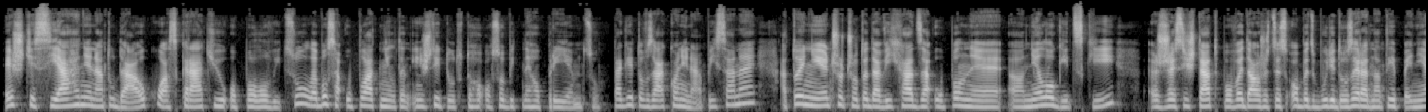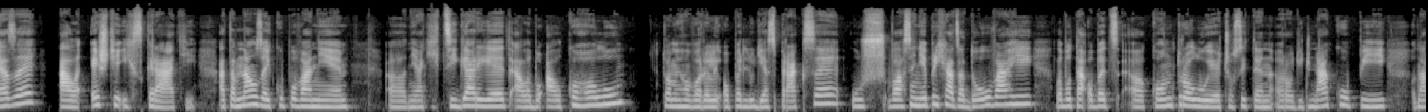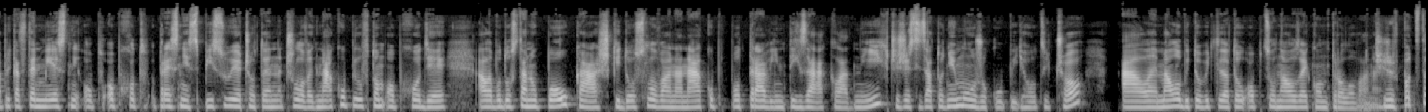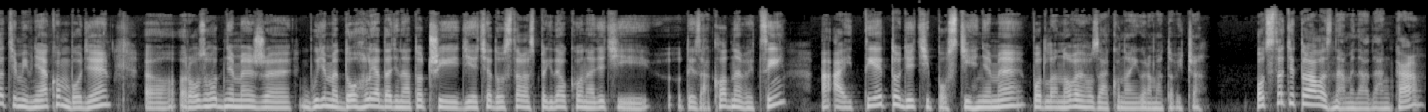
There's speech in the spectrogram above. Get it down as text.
ešte siahne na tú dávku a skráti ju o polovicu, lebo sa uplatnil ten inštitút toho osobitného príjemcu. Tak je to v zákone napísané a to je niečo, čo teda vychádza úplne e, nelogicky, že si štát povedal, že cez obec bude dozerať na tie peniaze, ale ešte ich skráti. A tam naozaj kupovanie e, nejakých cigariet alebo alkoholu to mi hovorili opäť ľudia z praxe, už vlastne neprichádza do úvahy, lebo tá obec e, kontroluje, čo si ten rodič nakúpi. Napríklad ten miestny obchod presne spisuje, čo ten človek nakúpil v tom obchode, alebo dostanú poukážky doslova na nákup potravín tých základných, čiže si za to nemôžu kúpiť hoci čo ale malo by to byť teda tou obcov naozaj kontrolované. Čiže v podstate my v nejakom bode uh, rozhodneme, že budeme dohliadať na to, či dieťa dostáva s prídavkou na deti tie základné veci a aj tieto deti postihneme podľa nového zákona Igora Matoviča. V podstate to ale znamená, Danka,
